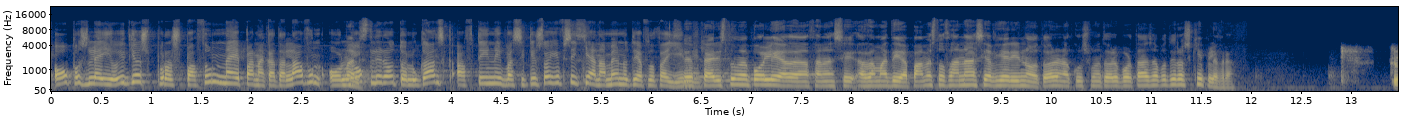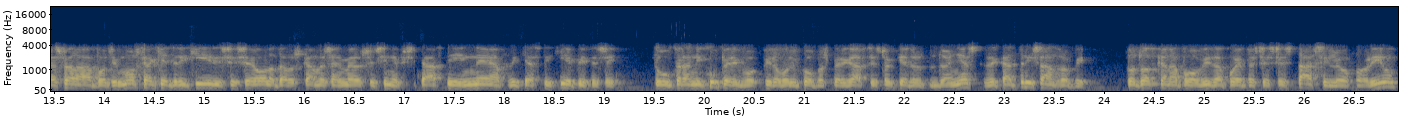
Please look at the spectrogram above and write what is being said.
όπως λέει ο ίδιος, προσπαθούν να επανακαταλάβουν ολόκληρο το Λουγκάνσκ. Αυτή είναι η βασική στόχευση και αναμένω ότι αυτό θα γίνει. Σε ευχαριστούμε πολύ, Αθανάση, Αδαμαντία. Πάμε στο Θανάση Αυγερινό τώρα να ακούσουμε το ρεπορτάζ από τη ρωσική πλευρά. Καλησπέρα από τη Μόσχα. Κεντρική είδηση σε όλα τα ρωσικά μέσα ενημέρωσης είναι φυσικά αυτή η νέα φρικιαστική επίθεση του Ουκρανικού πυροβολικού, όπως περιγράφεται στο κέντρο του Ντονιέσκ. 13 άνθρωποι σκοτώθηκαν από βίδα που έπεσε σε στάση λεωφορείου.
